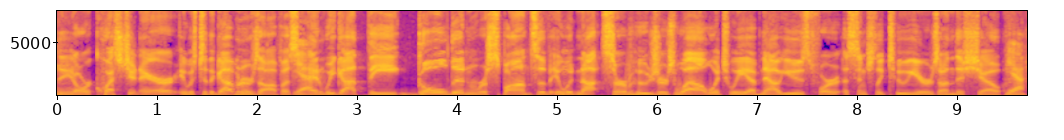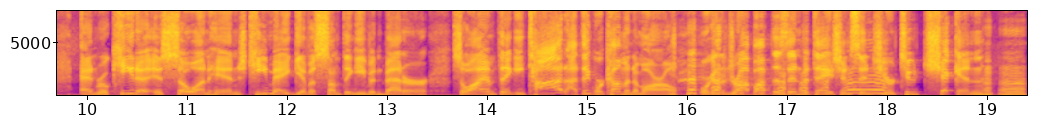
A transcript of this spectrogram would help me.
the, or questionnaire, it was to the governor's office, Yeah. and we got the golden response of "it would not serve Hoosiers well," which we have now used for essentially two years on this show. Yeah. And Rokita is so unhinged; he may give us something even better. So I am thinking, Todd, I think we're coming tomorrow. We're going to drop off this invitation since you're too chicken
